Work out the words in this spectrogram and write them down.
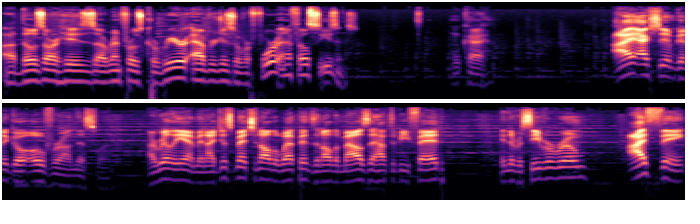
Uh, those are his uh, Renfrow's career averages over four NFL seasons. Okay. I actually am going to go over on this one. I really am. And I just mentioned all the weapons and all the mouths that have to be fed in the receiver room. I think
